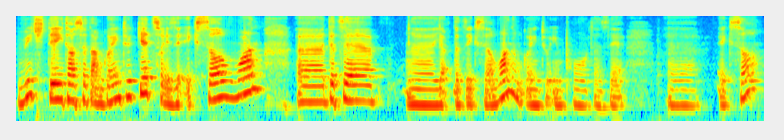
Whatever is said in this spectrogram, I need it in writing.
which data set I'm going to get. So it's the Excel one. Uh, that's a uh, yeah, that's Excel one. I'm going to import as the uh, Excel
